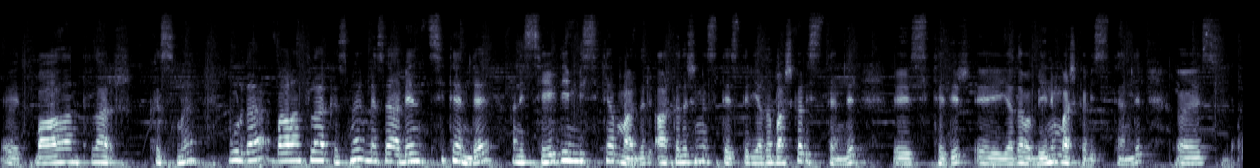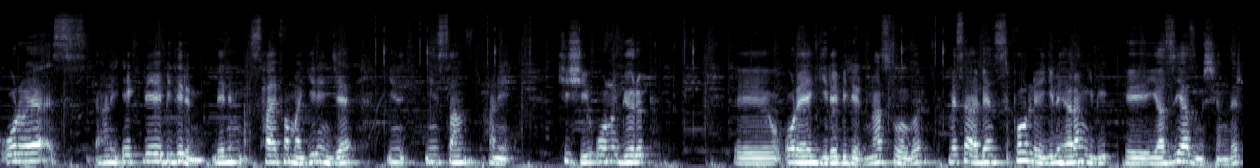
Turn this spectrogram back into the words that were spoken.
Evet bağlantılar kısmı. Burada bağlantılar kısmı mesela ben sitemde hani sevdiğim bir sitem vardır. Arkadaşımın sitesidir ya da başka bir sitemdir. E, sitedir e, ya da benim başka bir sitemdir. E, oraya hani ekleyebilirim. Benim sayfama girince in, insan hani kişi onu görüp e, oraya girebilir. Nasıl olur? Mesela ben sporla ilgili herhangi bir e, yazı yazmışımdır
